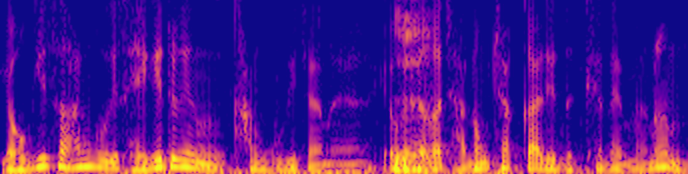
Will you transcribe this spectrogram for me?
여기서 한국이 세계적인 강국이잖아요. 여기다가 예. 자동차까지 넣게 되면은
